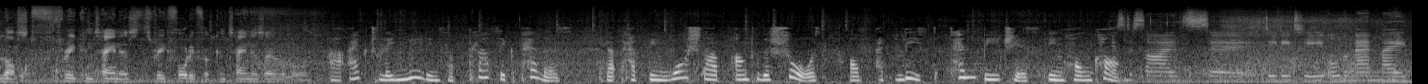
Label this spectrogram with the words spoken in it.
lost three containers, three 40 foot containers overboard. Are actually millions of plastic pellets that have been washed up onto the shores of at least 10 beaches in Hong Kong. Pesticides, uh, DDT, all the man-made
